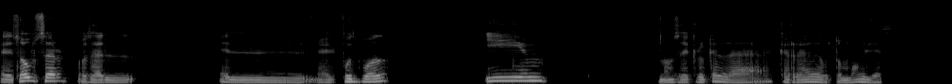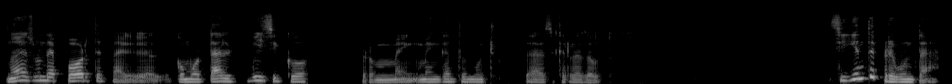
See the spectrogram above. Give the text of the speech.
el soccer, o sea, el, el, fútbol y no sé, creo que la carrera de automóviles. No es un deporte tal, como tal físico, pero me, me encantan mucho las carreras de autos. Siguiente pregunta.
